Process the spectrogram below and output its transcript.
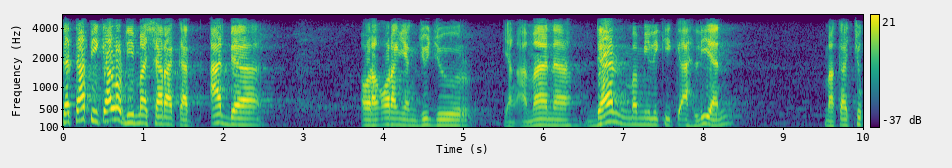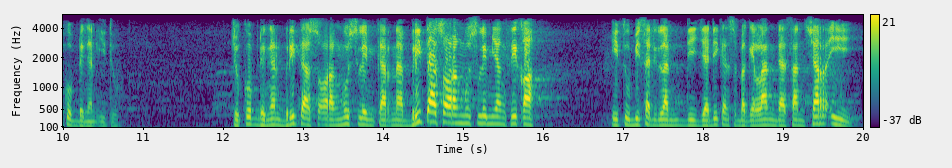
Tetapi kalau di masyarakat ada orang-orang yang jujur, yang amanah dan memiliki keahlian, maka cukup dengan itu. Cukup dengan berita seorang muslim karena berita seorang muslim yang fiqah itu bisa dijadikan sebagai landasan syar'i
